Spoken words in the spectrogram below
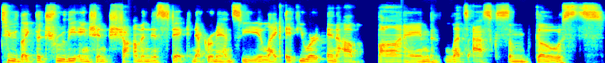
to like the truly ancient shamanistic necromancy. Like, if you were in a bind, let's ask some ghosts.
